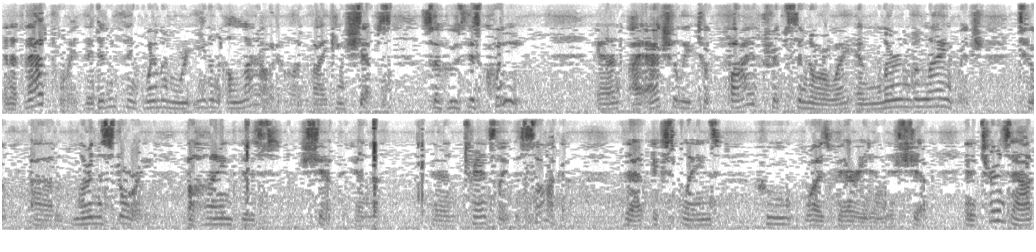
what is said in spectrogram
And at that point, they didn't think women were even allowed on Viking ships. So who's this queen? And I actually took five trips to Norway and learned the language to um, learn the story behind this ship and, and translate the saga that explains who was buried in this ship. And it turns out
